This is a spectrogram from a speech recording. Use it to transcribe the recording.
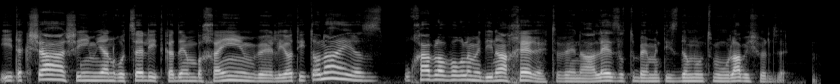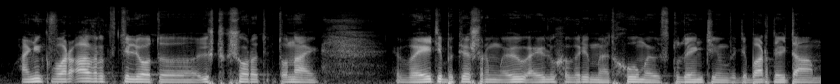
היא התעקשה שאם יאן רוצה להתקדם בחיים ולהיות עיתונאי, אז הוא חייב לעבור למדינה אחרת, ונעלה זאת באמת הזדמנות מעולה בשביל זה. אני כבר אז רציתי להיות uh, איש תקשורת, עיתונאי, והייתי בקשר עם, היו, היו חברים מהתחום, היו סטודנטים, ודיברתי איתם,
